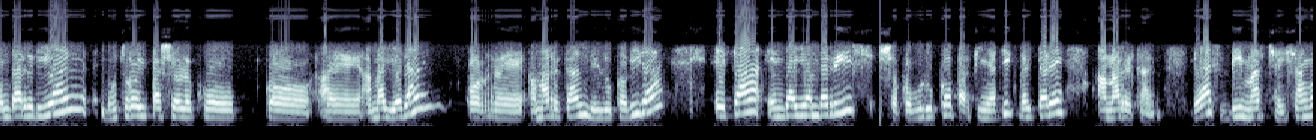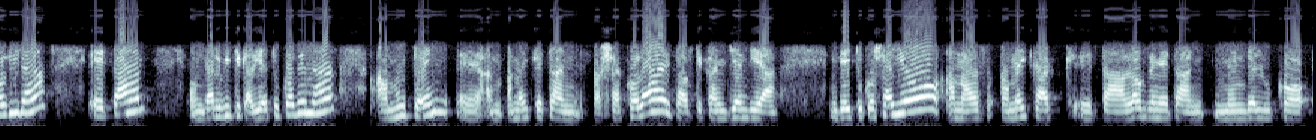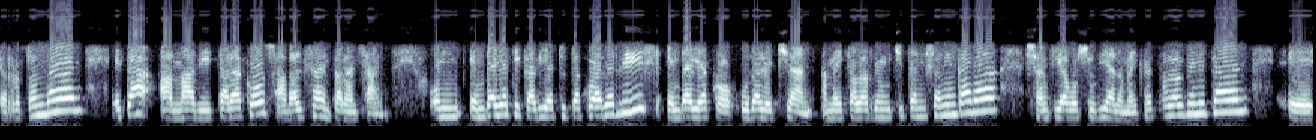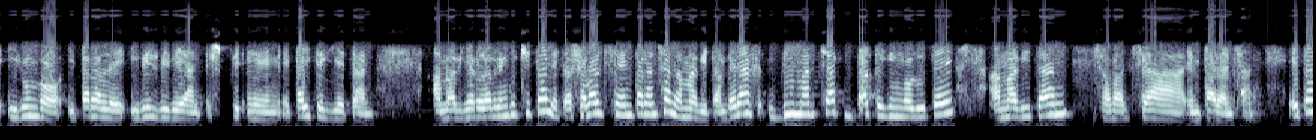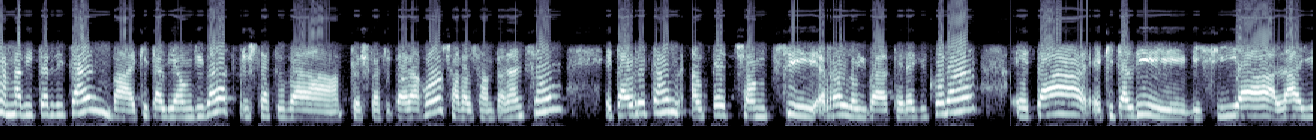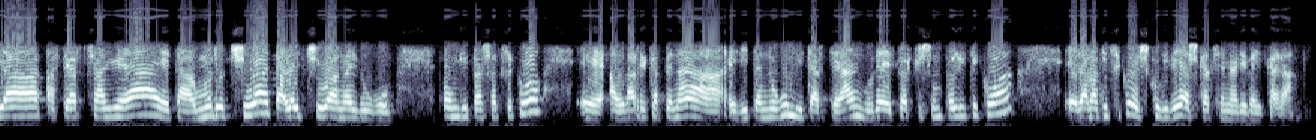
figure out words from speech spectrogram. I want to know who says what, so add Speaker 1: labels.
Speaker 1: ondarrian, butroi paseoloko e, amaieran, hor e, amarretan bilduko dira, eta endaian berriz, sokoburuko parkinatik baitare amarretan. Beaz, bi martxa izango dira, eta ondarbitik abiatuko dena, amuten, e, amaiketan pasako da, eta hortikan jendia Geituko zaio, amaz, amaikak eta laurdenetan mendeluko errotondan, eta amabitarako zabaltza enparantzan. On, endaiatik abiatutakoa berriz, endaiako udaletxean amaika laurden gutxitan izanen gara, Santiago Zubian amaika eta laurdenetan, e, irungo iparrale ibilbidean epaitegietan amabiar laurden gutxitan, eta zabaltzen parantzan amabitan. Beraz, bi martxak bat egingo dute amabitan zabaltzea enparantzan. Eta amabitar ditan, ba, ekitaldia handi bat, prestatu da, prestatuta dago, zabaltzan parantzan, eta horretan, haute txontzi erraldoi bat eragiko da, eta ekitaldi bizia, alaia, parte hartzailea, eta umorotsua eta leitsua nahi dugu ongi pasatzeko e, albarrikapena egiten dugun bitartean gure etorkizun politikoa erabakitzeko eskubidea eskatzen ari baikara.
